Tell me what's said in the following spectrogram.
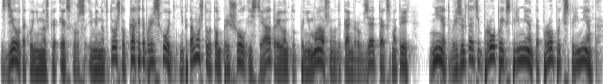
сделал такой немножко экскурс именно в то, что как это происходит. Не потому, что вот он пришел из театра, и он тут понимал, что надо камеру взять, так смотреть. Нет, в результате проб эксперимента, проб эксперимента.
